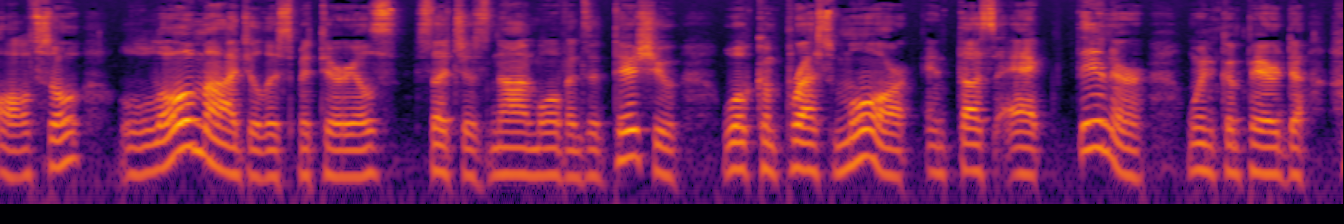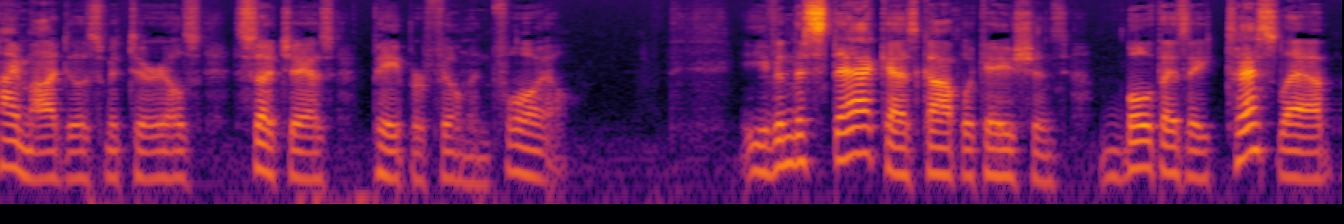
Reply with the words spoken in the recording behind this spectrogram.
Also, low modulus materials, such as nonwovens and tissue, will compress more and thus act thinner when compared to high modulus materials, such as paper, film, and foil. Even the stack has complications, both as a test lab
